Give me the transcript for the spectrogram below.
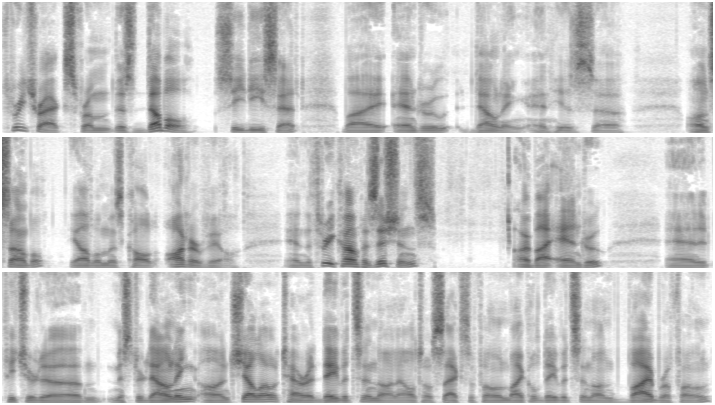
three tracks from this double CD set by Andrew Downing and his uh, ensemble. The album is called Otterville. And the three compositions are by Andrew. And it featured uh, Mr. Downing on cello, Tara Davidson on alto saxophone, Michael Davidson on vibraphone,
